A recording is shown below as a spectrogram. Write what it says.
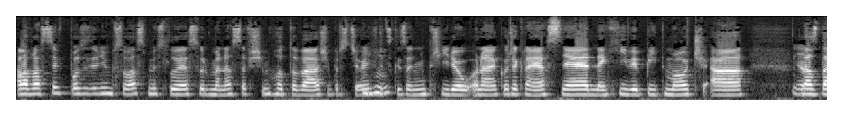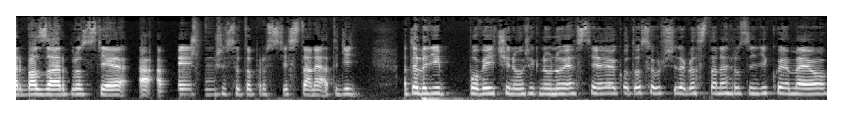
ale vlastně v pozitivním slova smyslu je Surmena se vším hotová, že prostě oni mm-hmm. vždycky za ní přijdou. Ona jako řekne jasně, nechí vypít moč a jo. nazdar bazar prostě a, a že se to prostě stane a ty, dě- a ty lidi povětšinou řeknou, no jasně, jako to se určitě takhle stane, hrozně děkujeme, jo.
